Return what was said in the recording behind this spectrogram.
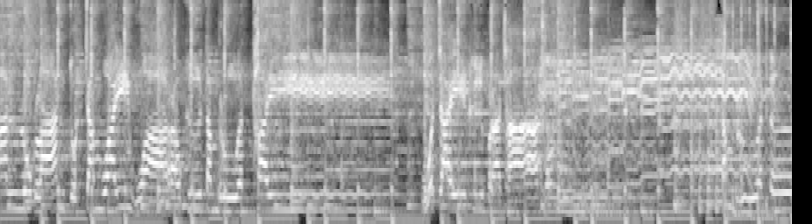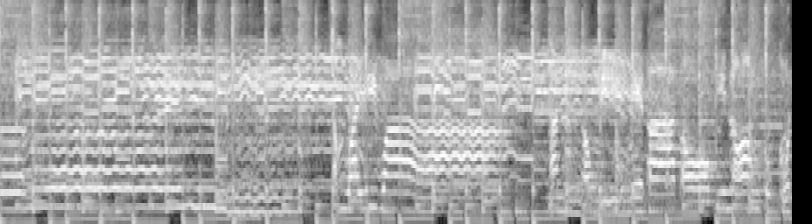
านลูกหลานจดจำไว้ว่าเราคือตำรวจไทย วใจคือประชาชนตำรวจเอ่ยจำไว้ว่าท่านต้องมีเมตตาต่อพี่น้องทุกคน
